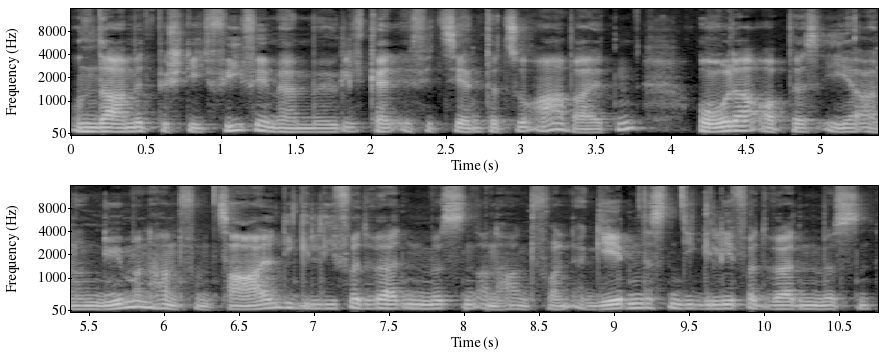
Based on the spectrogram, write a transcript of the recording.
und damit besteht viel, viel mehr Möglichkeit, effizienter zu arbeiten oder ob es eher anonym anhand von Zahlen, die geliefert werden müssen, anhand von Ergebnissen, die geliefert werden müssen,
